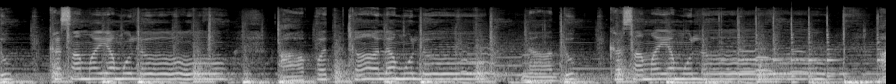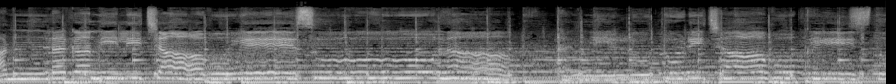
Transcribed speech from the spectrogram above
దుఃఖ సమయములో ఆపత్కాలములో నా దుఃఖ సమయములో అండగా నిలిచావు యేసు. నిలిచావు క్రీస్తు.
